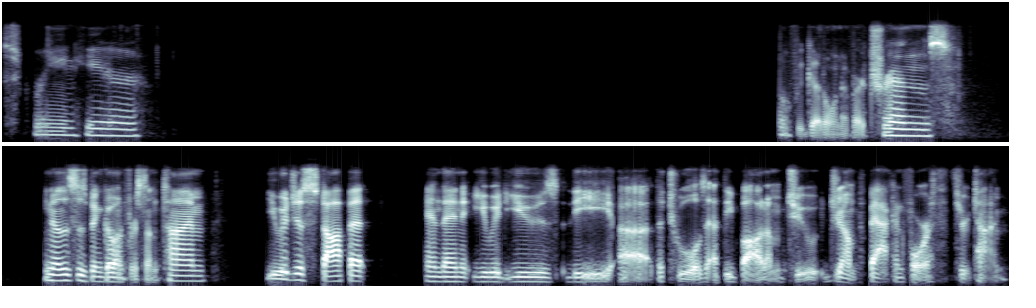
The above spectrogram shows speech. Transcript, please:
screen here. If we go to one of our trends, you know, this has been going for some time. You would just stop it and then you would use the uh, the tools at the bottom to jump back and forth through time.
